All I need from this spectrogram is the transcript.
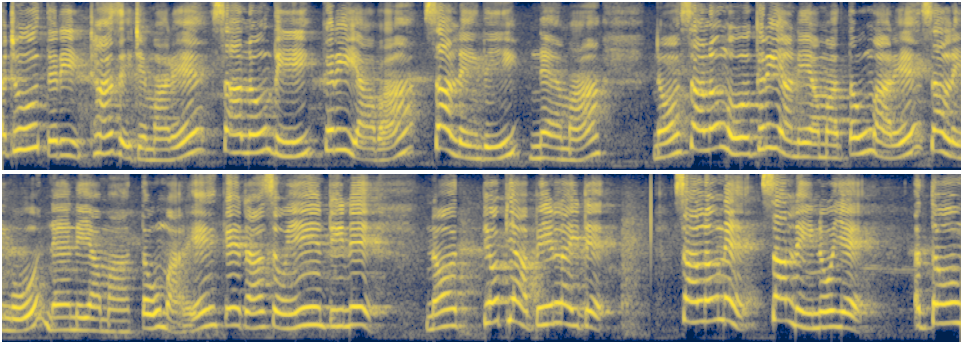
အထူးသတိထားစေချင်ပါတယ်စာလုံးသည်ကရိယာပါစလိန်သည်နာမ်ပါနော်စာလုံးကိုကရိယာနေရာမှာသုံးပါတယ်စလိန်ကိုနာမ်နေရာမှာသုံးပါတယ်ကဲဒါဆိုရင်ဒီနေ့နော်ပြောပြပေးလိုက်တဲ့စာလုံးနဲ့စလိန်တို့ရဲ့အတုံး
